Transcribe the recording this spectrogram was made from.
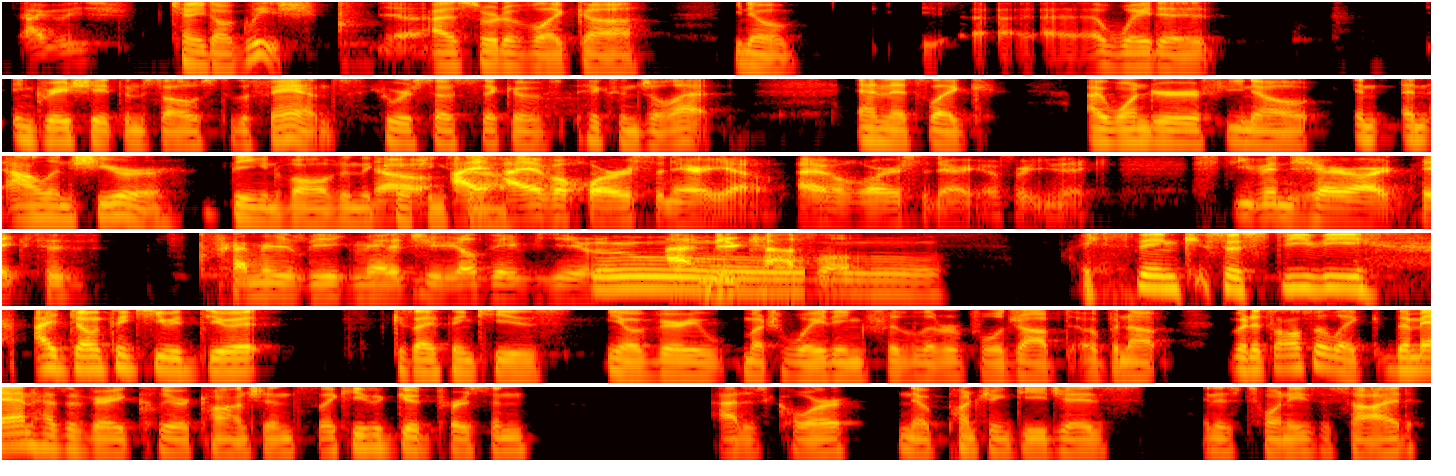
Dalglish. Kenny Dalglish Yeah. as sort of like uh, you know, a, a way to ingratiate themselves to the fans who are so sick of Hicks and Gillett. And it's like, I wonder if you know an, an Alan Shearer being involved in the No, coaching I, staff. I have a horror scenario. I have a horror scenario for you, Nick. Steven Gerrard makes his Premier League managerial debut at Newcastle. I think so, Stevie. I don't think he would do it because I think he's you know very much waiting for the Liverpool job to open up. But it's also like the man has a very clear conscience. Like he's a good person at his core. You know, punching DJs in his twenties aside.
